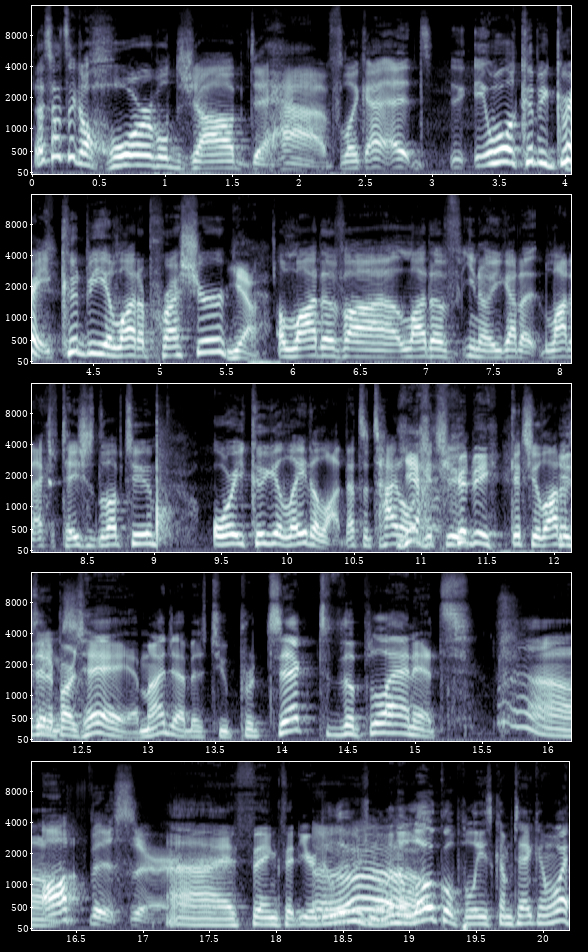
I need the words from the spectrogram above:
That sounds like a horrible job to have. Like, I- it, well, it could be great. It could be a lot of pressure. Yeah. A lot of, uh, a lot of, you know, you got a lot of expectations to live up to, or you could get laid a lot. That's a title. Yeah, that gets you, could be. gets you a lot of Use it at things. parts. Hey, my job is to protect the planet. Oh. Officer. I think that you're delusional. When the local police come take him away,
